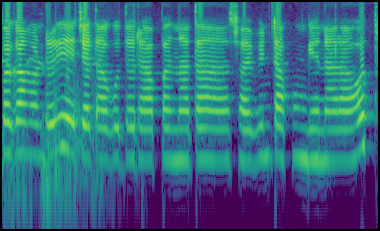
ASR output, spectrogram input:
बघा मंडळी याच्यात अगोदर आपण आता सोयाबीन टाकून घेणार आहोत.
